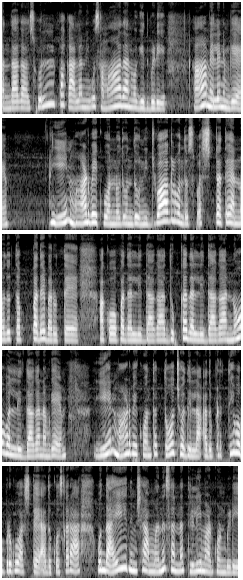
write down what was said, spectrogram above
ಬಂದಾಗ ಸ್ವಲ್ಪ ಕಾಲ ನೀವು ಸಮಾಧಾನವಾಗಿ ಇದ್ಬಿಡಿ. ಆಮೇಲೆ ನಿಮಗೆ ಏನು ಮಾಡಬೇಕು ಅನ್ನೋದು ಒಂದು ನಿಜವಾಗ್ಲೂ ಒಂದು ಸ್ಪಷ್ಟತೆ ಅನ್ನೋದು ತಪ್ಪದೇ ಬರುತ್ತೆ. ಆ ಕೋಪದಲ್ಲಿದ್ದಾಗ, ದುಃಖದಲ್ಲಿದ್ದಾಗ, ನೋವಲ್ಲಿದ್ದಾಗ ನಮಗೆ ಏನು ಮಾಡಬೇಕು ಅಂತ ತೋಚೋದಿಲ್ಲ. ಅದು ಪ್ರತಿಯೊಬ್ಬರಿಗೂ ಅಷ್ಟೇ. ಅದಕ್ಕೋಸ್ಕರ ಒಂದು ಐದು ನಿಮಿಷ ಆ ಮನಸ್ಸನ್ನು ತಿಳಿ ಮಾಡ್ಕೊಂಡ್ಬಿಡಿ.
